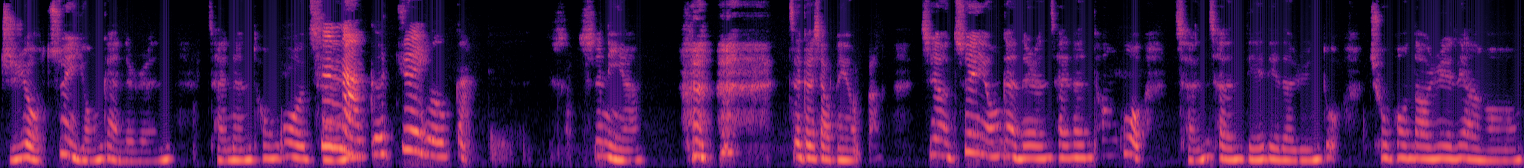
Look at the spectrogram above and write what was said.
只有最勇敢的人才能通过。是哪个最勇敢的人？是你啊，这个小朋友吧。只有最勇敢的人才能通过层层叠叠的云朵，触碰到月亮哦。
